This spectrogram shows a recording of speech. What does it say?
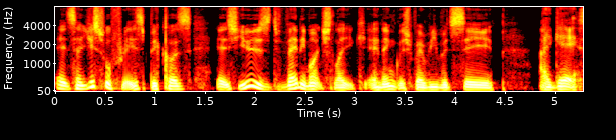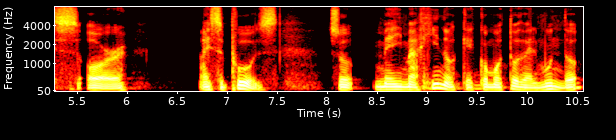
It's a useful phrase because it's used very much like in English where we would say, I guess, or I suppose. So, me imagino que como todo el mundo,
